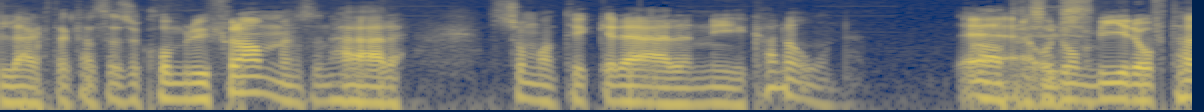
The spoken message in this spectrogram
lägsta klassen, så kommer det ju fram en sån här som man tycker är en ny kanon. Ja, eh, och de blir ofta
